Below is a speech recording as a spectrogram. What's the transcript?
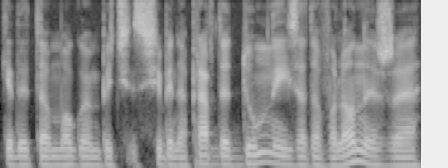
kiedy to mogłem być z siebie naprawdę dumny i zadowolony, że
